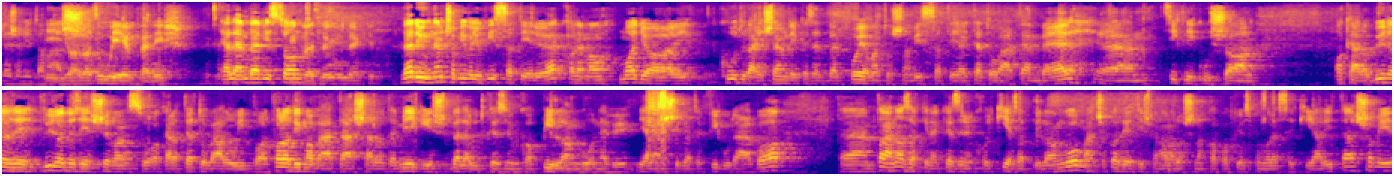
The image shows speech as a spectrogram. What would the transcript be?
Bezsanyi Tamás. Így van, az új évben is. Ellenben viszont Üdvözlünk mindenkit. velünk nem csak mi vagyunk visszatérőek, hanem a magyar kulturális emlékezetben folyamatosan visszatér egy tetovált ember, em, ciklikusan, akár a bűnöldözésről van szó, akár a tetoválóipar paradigmaváltásáról, de mégis beleütközünk a pillangó nevű jelenségbe, vagy figurába. Talán az, akinek kezdenünk, hogy ki ez a pillangó, már csak azért is, mert hamarosan a Kapa Központban lesz egy kiállítás, ami,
